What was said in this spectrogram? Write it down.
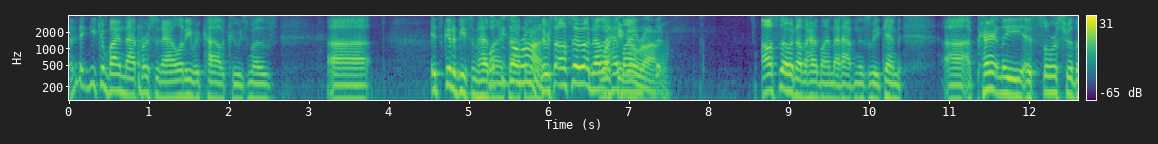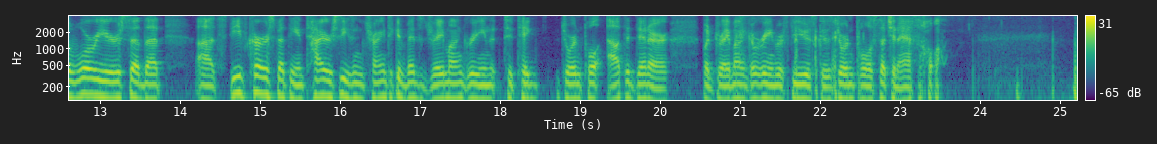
I think you combine that personality with Kyle Kuzma's. Uh, it's going to be some headlines. What could go happening. wrong? There's also another What could headline. go wrong? that- also, another headline that happened this weekend. Uh, apparently, a source for the Warriors said that uh, Steve Kerr spent the entire season trying to convince Draymond Green to take Jordan Poole out to dinner, but Draymond Green refused because Jordan Poole is such an asshole.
